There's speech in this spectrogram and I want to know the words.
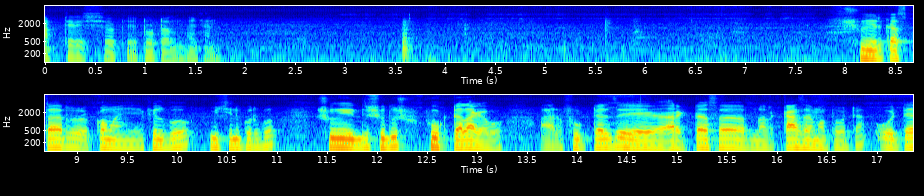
আটত্রিশ ওকে টোটাল এখানে। সুইয়ের কাজটার কমাই ফেলব মেশিন করব, সুই শুধু ফুকটা লাগাবো। আর ফুকটার যে আরেকটা আছে আপনার কাজের মতো ওটা, ওইটা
